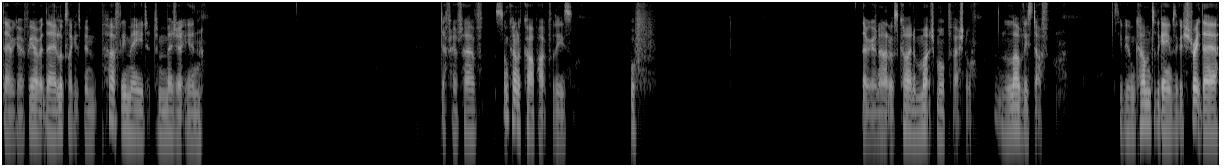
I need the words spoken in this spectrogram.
There we go. If we have it there, it looks like it's been perfectly made to measure in. Definitely have to have some kind of car park for these. Oof. There we go. Now it looks kind of much more professional. Lovely stuff. See, if people can come to the games and go straight there.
